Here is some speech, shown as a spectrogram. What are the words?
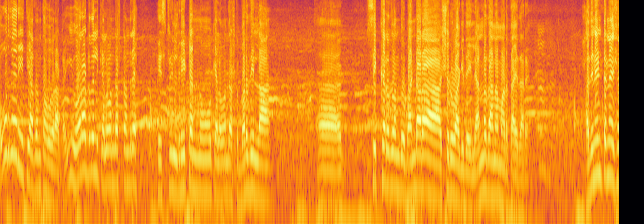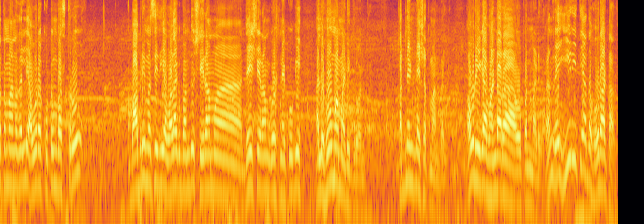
ಅವ್ರದ್ದೇ ರೀತಿಯಾದಂಥ ಹೋರಾಟ. ಈ ಹೋರಾಟದಲ್ಲಿ ಕೆಲವೊಂದಷ್ಟು ಅಂದರೆ ಹಿಸ್ಟ್ರಿಲ್ ರಿಟನ್ನು ಕೆಲವೊಂದಷ್ಟು ಬರೆದಿಲ್ಲ. ಸಿಖ್ಖರದೊಂದು ಭಂಡಾರ ಶುರುವಾಗಿದೆ ಇಲ್ಲಿ, ಅನ್ನದಾನ ಮಾಡ್ತಾ ಇದ್ದಾರೆ. ಹದಿನೆಂಟನೇ ಶತಮಾನದಲ್ಲಿ ಅವರ ಕುಟುಂಬಸ್ಥರು ಬಾಬ್ರಿ ಮಸೀದಿಯ ಒಳಗೆ ಬಂದು ಶ್ರೀರಾಮ, ಜೈ ಶ್ರೀರಾಮ್ ಘೋಷಣೆ ಕೂಗಿ ಅಲ್ಲಿ ಹೋಮ ಮಾಡಿದ್ರು ಅಂತ, ಹದಿನೆಂಟನೇ ಶತಮಾನದಲ್ಲಿ. ಅವರೀಗ ಭಂಡಾರ ಓಪನ್ ಮಾಡಿದ್ದಾರೆ. ಅಂದರೆ ಈ ರೀತಿಯಾದ ಹೋರಾಟ ಅದು.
